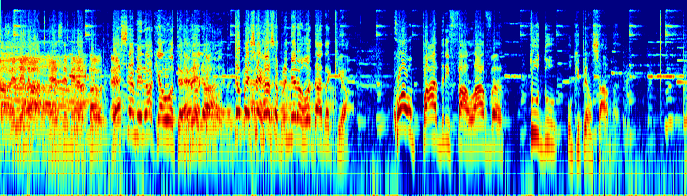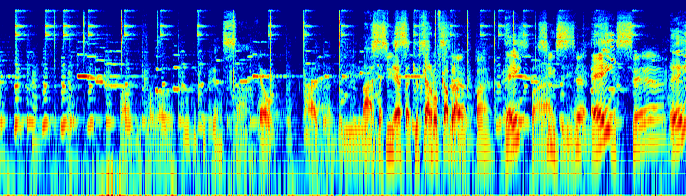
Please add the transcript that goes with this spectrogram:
Essa é melhor. Essa é melhor que a outra. Essa é melhor que a outra, é, É melhor, melhor. outra. Então, pra encerrar essa primeira rodada aqui, ó. Qual padre falava tudo o que pensava? O padre falava tudo que pensava. É o padre. Ah, essa aqui, essa aqui os caras vão ficar bravos. Hein? Sincero. Hein? Sincero. Hein?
